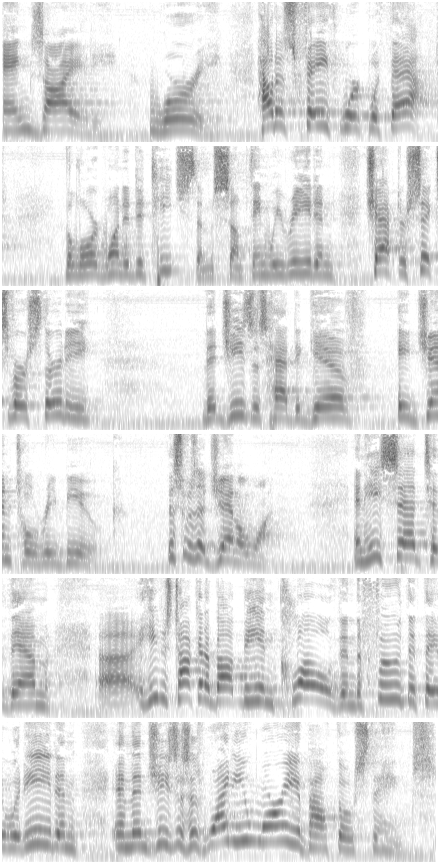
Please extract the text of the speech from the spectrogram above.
Anxiety, worry. How does faith work with that? The Lord wanted to teach them something. We read in chapter 6, verse 30 that Jesus had to give a gentle rebuke. This was a gentle one. And he said to them, uh, he was talking about being clothed and the food that they would eat. And, and then Jesus says, Why do you worry about those things?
